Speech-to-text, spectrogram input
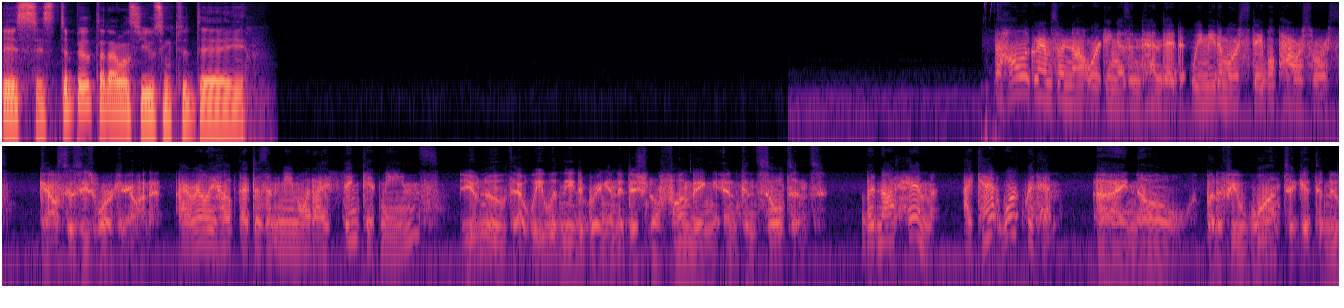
This is the build that I was using today. The holograms are not working as intended. We need a more stable power source. Cal says he's working on it. I really hope that doesn't mean what I think it means. You knew that we would need to bring in additional funding and consultants. But not him. I can't work with him. I know, but if you want to get the new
